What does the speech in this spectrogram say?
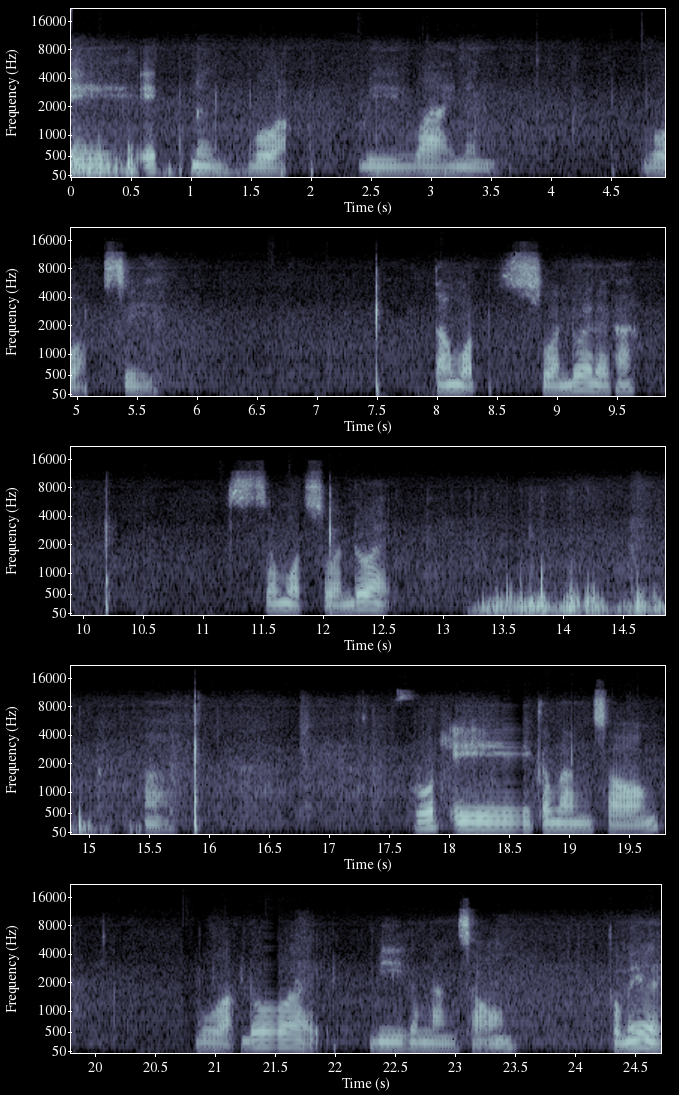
a x หนึ่งบวก b y หนึ่งบวก c ทั้งหมดส่วนด้วยเลยคะสมหมดส่วนด้วยรูท a กำลังสองบวกด้วย b กำลังสองถูกไหมเอ่ย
